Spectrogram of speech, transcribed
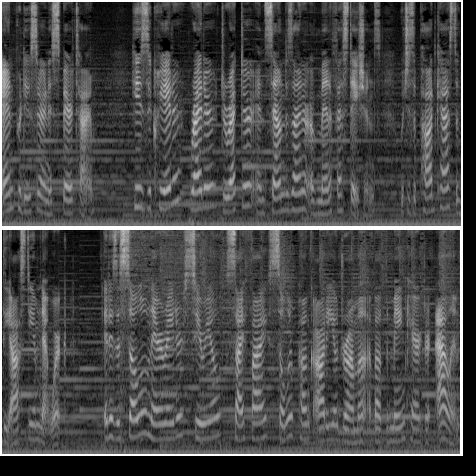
and producer in his spare time. He is the creator, writer, director, and sound designer of Manifestations, which is a podcast of the Ostium Network. It is a solo narrator, serial, sci fi, solar punk audio drama about the main character, Alan,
